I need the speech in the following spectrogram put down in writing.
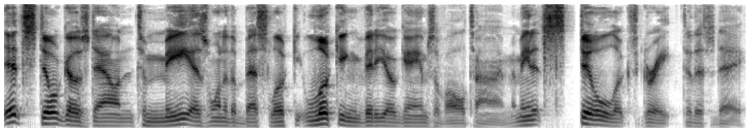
It still goes down to me as one of the best look, looking video games of all time. I mean, it still looks great to this day.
